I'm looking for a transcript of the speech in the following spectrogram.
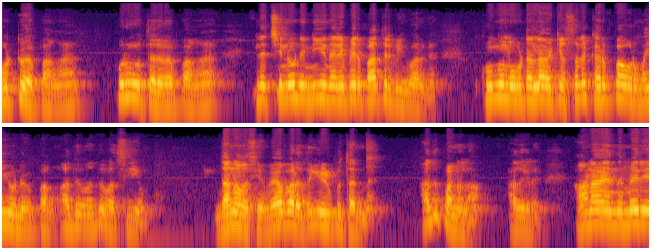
பொட்டு வைப்பாங்க புருவத்தில் வைப்பாங்க. இல்லை சின்னோண்டு நீங்கள் நிறைய பேர் பார்த்துருப்பீங்க பாருங்கள் குங்குமம் பொட்டெல்லாம் வைக்க சொல்ல கருப்பாக ஒரு மை ஒன்று வைப்பாங்க. அது வந்து வசியம். தனவசியம் வியாபாரத்துக்கு இழுப்புத்தன்மை. அது பண்ணலாம். அது ஆனால் இந்தமாரி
